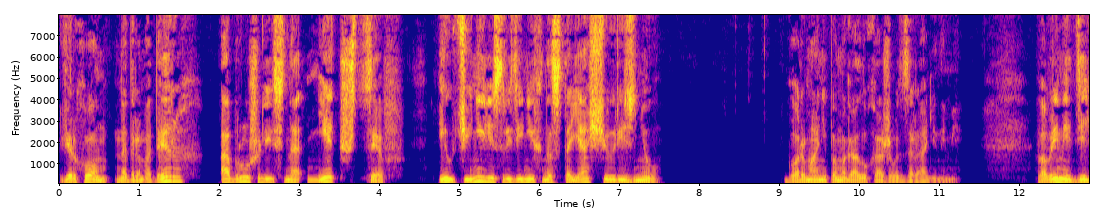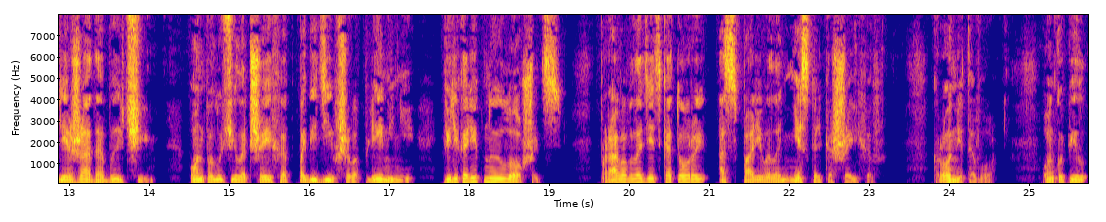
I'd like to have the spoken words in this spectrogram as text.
верхом на драмадерах обрушились на Нечцев, и учинили среди них настоящую резню. Гуармани помогал ухаживать за ранеными. Во время дележа добычи он получил от шейха победившего племени великолепную лошадь, право владеть которой оспаривало несколько шейхов. Кроме того, он купил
